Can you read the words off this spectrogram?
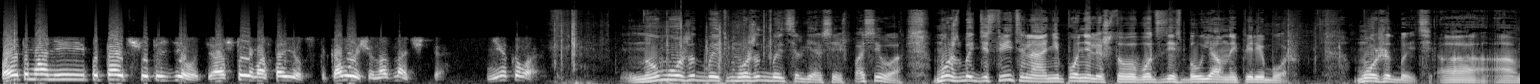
Поэтому они пытаются что-то сделать. А что им остается-то? Кого еще назначить-то? Некого. Ну, может быть, может быть, Сергей Алексеевич, спасибо. Может быть, действительно, они поняли, что вот здесь был явный перебор. Может быть, а, а,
